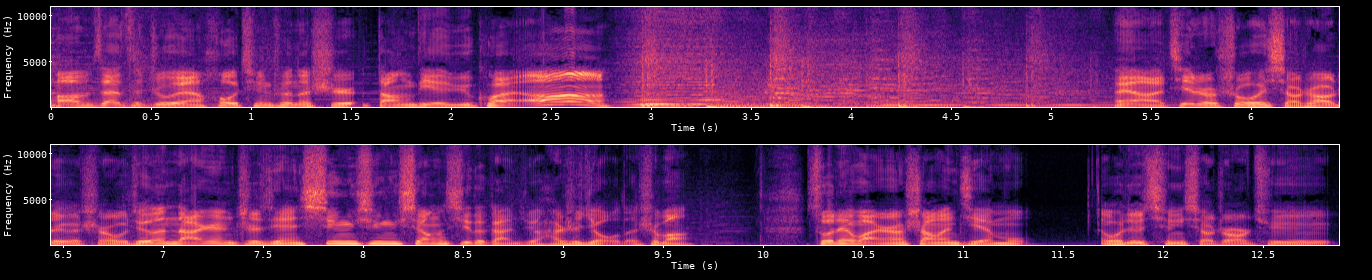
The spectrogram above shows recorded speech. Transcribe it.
好，我们再次祝愿后青春的诗当爹愉快啊！哎呀，接着说回小赵这个事儿，我觉得男人之间惺惺相惜的感觉还是有的，是吧？昨天晚上上完节目，我就请小赵去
